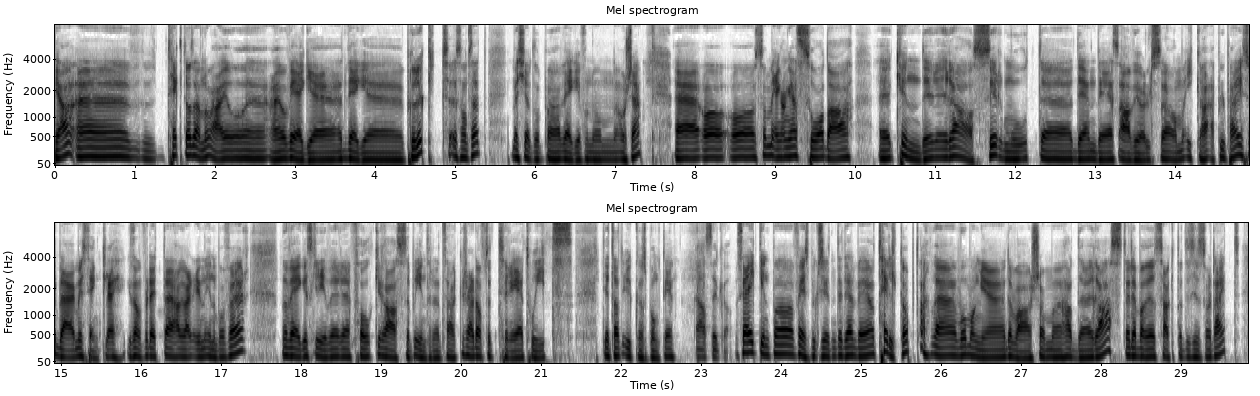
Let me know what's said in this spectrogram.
Ja, eh, tech.no er jo, er jo VG, et VG-produkt, sånn sett. Vi kjøpte opp av VG for noen år siden. Eh, og, og som en gang jeg så da eh, kunder raser mot eh, DNBs avgjørelse om å ikke ha Apple Pay, så ble jeg mistenkelig. For dette har vi vært inne på før. Når VG skriver eh, 'folk raser på internettsaker', så er det ofte tre tweets de har tatt utgangspunkt i. Ja, cirka. Så jeg gikk inn på Facebook-siden til DNB og telte opp da, eh, hvor mange det var som hadde rast, eller bare sagt at de syntes det var teit.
